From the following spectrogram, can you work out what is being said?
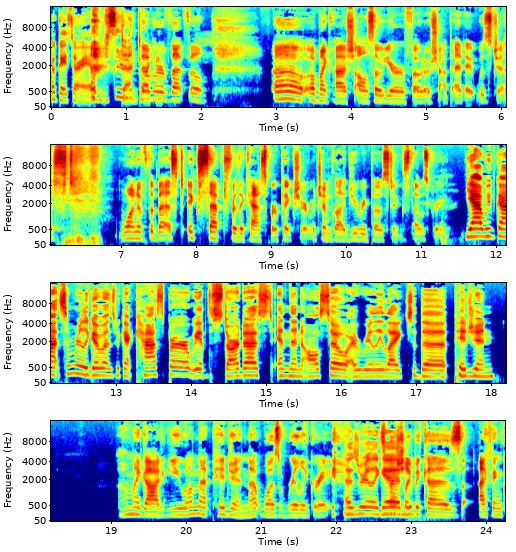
Okay, sorry. I'm I've seen done the cover talking. of that film. Oh, oh my gosh. Also, your Photoshop edit was just one of the best, except for the Casper picture, which I'm glad you reposted because that was great. Yeah, we've got some really good ones. We got Casper, we have the Stardust, and then also I really liked the pigeon. Oh my god, you on that pigeon. That was really great. That was really good. Especially because I think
